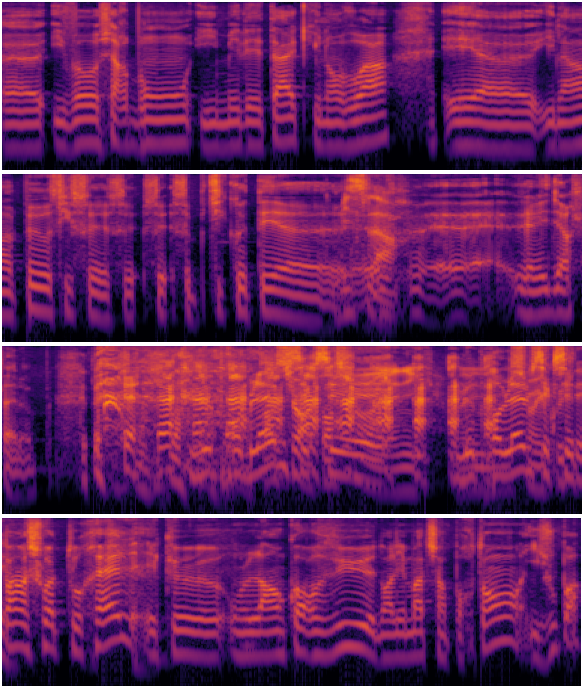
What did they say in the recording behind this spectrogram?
Euh, il va au charbon, il met des tacs, il envoie. Et euh, il a un peu aussi ce, ce, ce- ce petit côté... Euh, Bizarre. euh, J'allais dire salope. Le problème, c'est que c'est. Le problème, c'est que c'est pas un choix de Tourelle et que on l'a encore vu dans les matchs importants, il joue pas.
